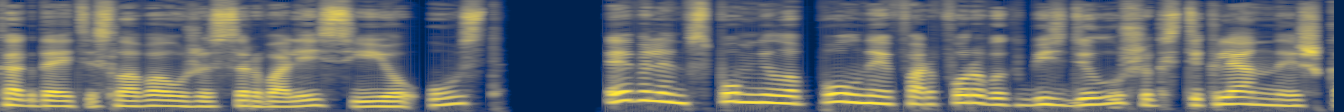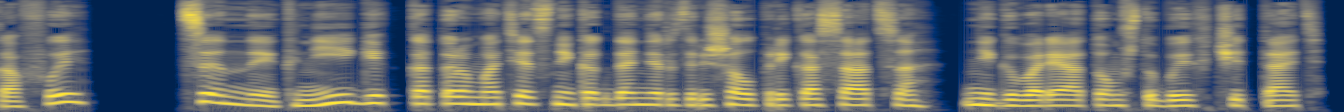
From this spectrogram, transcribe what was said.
Когда эти слова уже сорвались с ее уст, Эвелин вспомнила полные фарфоровых безделушек стеклянные шкафы, ценные книги, к которым отец никогда не разрешал прикасаться, не говоря о том, чтобы их читать.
